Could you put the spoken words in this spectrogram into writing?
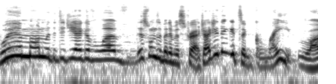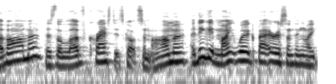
Wormmon with the Digi-Egg of Love. This one's a bit of a stretch. I actually think it's a great love armor. There's the love crest. It's got some armor. I think it might work better as something like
